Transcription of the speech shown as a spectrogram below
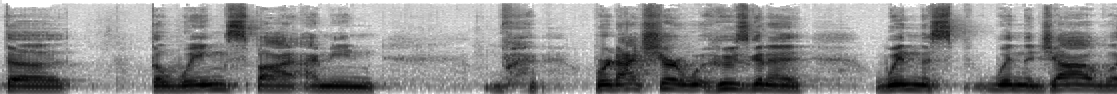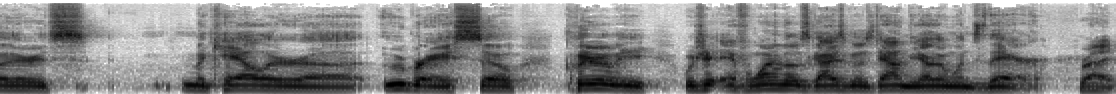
the the wing spot. I mean, we're not sure who's gonna win this win the job, whether it's Mikal or uh, Oubre. So clearly, which if one of those guys goes down, the other one's there, right.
